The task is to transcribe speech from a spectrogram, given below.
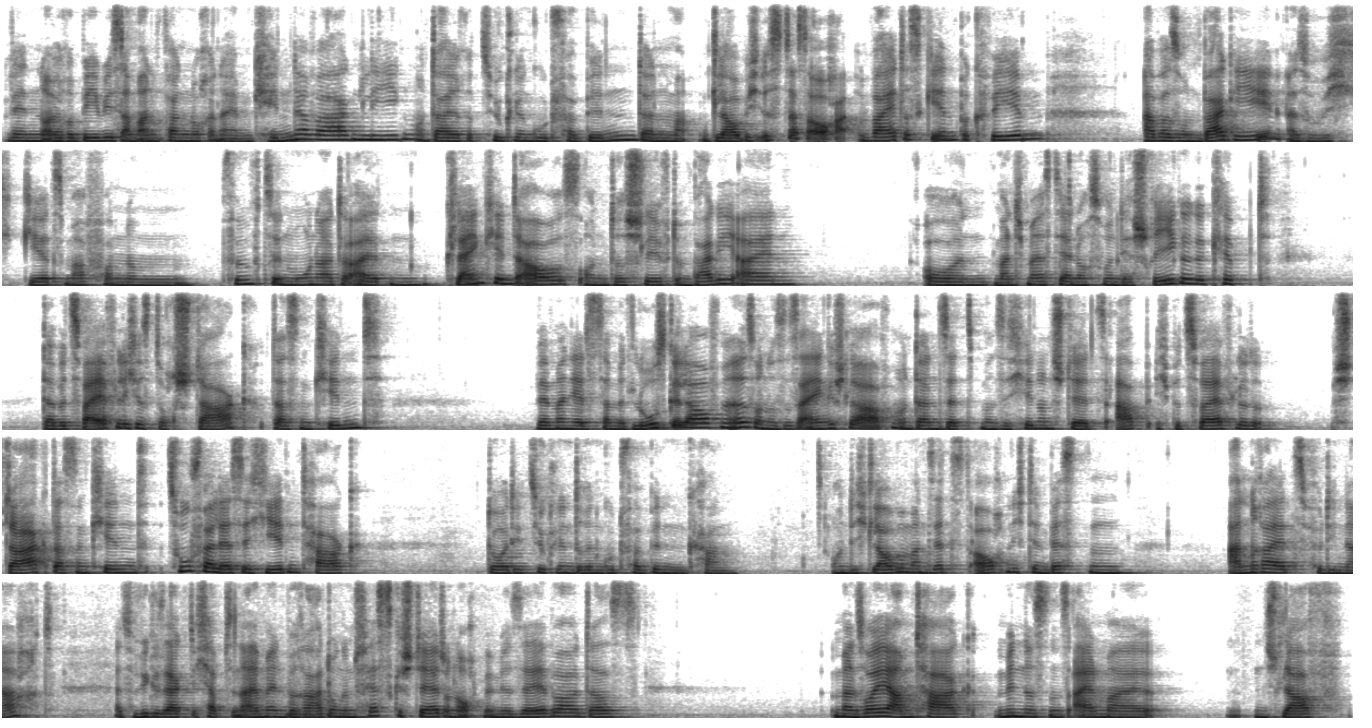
wenn eure Babys am Anfang noch in einem Kinderwagen liegen und da ihre Zyklen gut verbinden, dann glaube ich, ist das auch weitestgehend bequem. Aber so ein Buggy, also ich gehe jetzt mal von einem 15 Monate alten Kleinkind aus und das schläft im Buggy ein. Und manchmal ist der noch so in der Schräge gekippt. Da bezweifle ich es doch stark, dass ein Kind, wenn man jetzt damit losgelaufen ist und es ist eingeschlafen und dann setzt man sich hin und stellt es ab, ich bezweifle stark, dass ein Kind zuverlässig jeden Tag dort die Zyklen drin gut verbinden kann. Und ich glaube, man setzt auch nicht den besten Anreiz für die Nacht, also wie gesagt, ich habe es in all meinen Beratungen festgestellt und auch bei mir selber, dass man soll ja am Tag mindestens einmal einen Schlaf,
